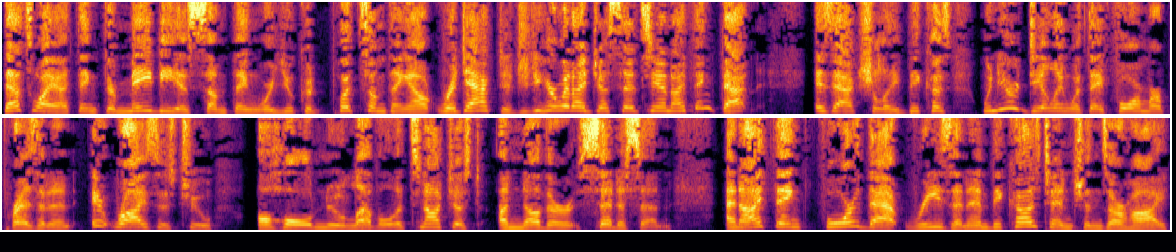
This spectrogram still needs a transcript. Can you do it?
That's why I think there maybe is something where you could put something out redacted. Did you hear what I just said, Stan? I think that is actually because when you're dealing with a former president, it rises to a whole new level. It's not just another citizen. And I think for that reason, and because tensions are high,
